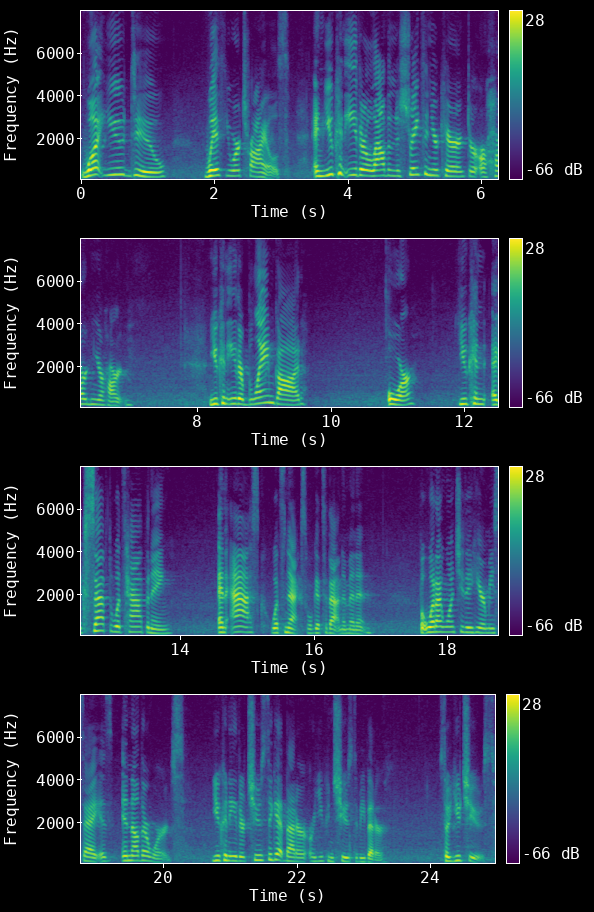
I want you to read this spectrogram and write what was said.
what you do with your trials. And you can either allow them to strengthen your character or harden your heart. You can either blame God or you can accept what's happening and ask what's next. We'll get to that in a minute. But what I want you to hear me say is, in other words, you can either choose to get better or you can choose to be bitter. So you choose.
